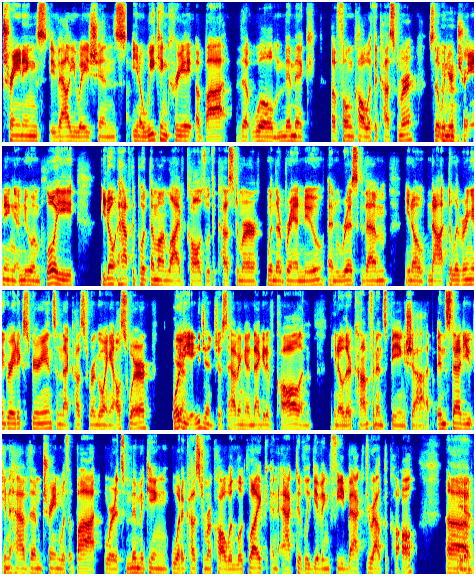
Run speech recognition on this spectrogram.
trainings, evaluations. You know, we can create a bot that will mimic a phone call with a customer, so that when mm-hmm. you're training a new employee, you don't have to put them on live calls with a customer when they're brand new and risk them you know not delivering a great experience and that customer going elsewhere or yeah. the agent just having a negative call and you know their confidence being shot instead you can have them train with a bot where it's mimicking what a customer call would look like and actively giving feedback throughout the call um, yeah.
